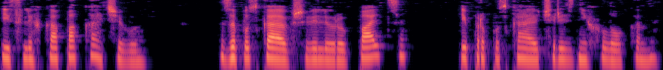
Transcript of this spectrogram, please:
и слегка покачиваю, запускаю в шевелюру пальцы и пропускаю через них локоны.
